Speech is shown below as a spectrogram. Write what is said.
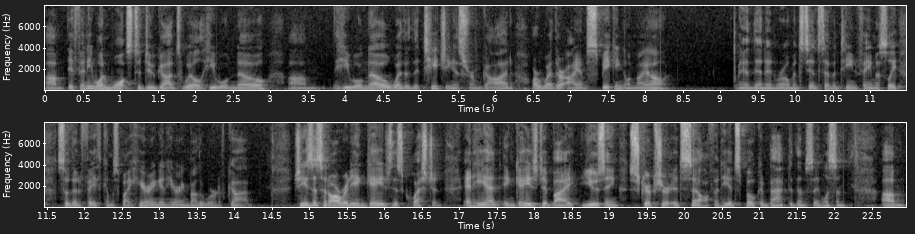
um, If anyone wants to do God's will, he will know um, he will know whether the teaching is from God or whether I am speaking on my own. And then in Romans 10 17, famously, so then faith comes by hearing, and hearing by the word of God. Jesus had already engaged this question, and he had engaged it by using Scripture itself. And he had spoken back to them, saying, Listen, um,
